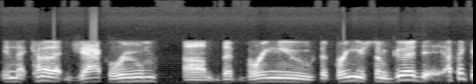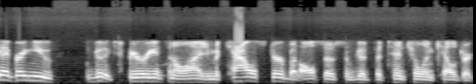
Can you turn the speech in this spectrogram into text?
in that kind of that jack room um, that bring you that bring you some good. I think they bring you good experience in Elijah McAllister, but also some good potential in Keldric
